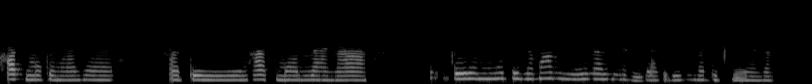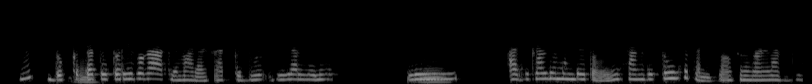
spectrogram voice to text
ਹਸਮੁਖ ਹੈਗਾ ਅਤੇ ਹਸਮੁੱਲ ਹੈਗਾ। ਤੇਰੇ ਮੂੰਹ 'ਚ ਜਮਾ ਵੀ ਇਹ ਗੱਲ ਨਹੀਂ ਜੱਟਦੀ ਵੀ ਮੈਂ ਦੁਖੀ ਹੈਗਾ? ਦੁੱਖ ਤਾਂ। ਤੂੰ ਪਰੇ ਭਗਾ ਕੇ ਮਾਰਿਆ ਕਰ ਤੇ ਦੂਜੀ ਗੱਲ ਇਹ ਵੀ ਅੱਜ ਕੱਲ ਦੇ ਮੁੰਡੇ ਤਾਂ ਨਹੀਂ ਸੰਗਦੇ ਤੂੰ ਪਤਾ ਨਹੀਂ ਕਿਉਂ ਸੰਗਣ ਲੱਗ ਗਿਆ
